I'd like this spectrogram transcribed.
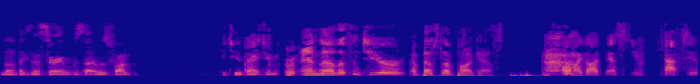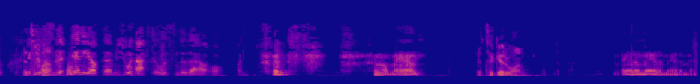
no thanks necessary. It was uh, it was fun. You too. Thanks, Jimmy. and uh, listen to your uh, best of podcast. Oh my god, yes, you have to. It's if you fun. listen to any of them, you have to listen to that one. oh man, It's a good one. man, oh man, oh man, oh man.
